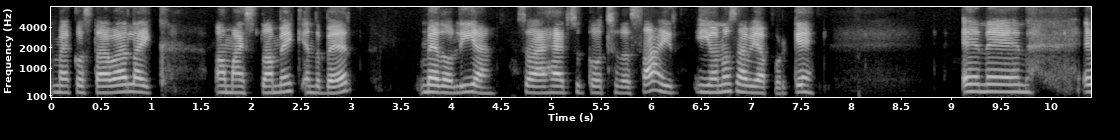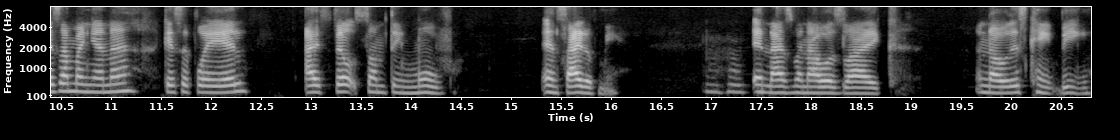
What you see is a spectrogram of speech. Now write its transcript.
me acostaba like on my stomach in the bed, me dolía. So I had to go to the side. Y yo no sabía por qué. And then esa mañana que se fue él, I felt something move inside of me. Mhm. And that's when I was like, no, this can't be.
